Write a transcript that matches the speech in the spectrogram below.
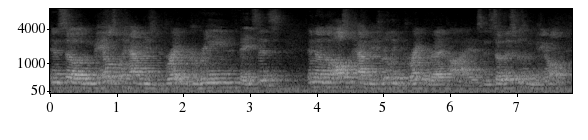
And so the males will have these bright green faces, and then they'll also have these really bright red eyes. And so this was a male.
